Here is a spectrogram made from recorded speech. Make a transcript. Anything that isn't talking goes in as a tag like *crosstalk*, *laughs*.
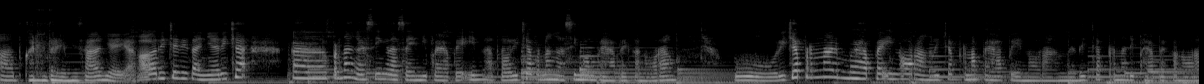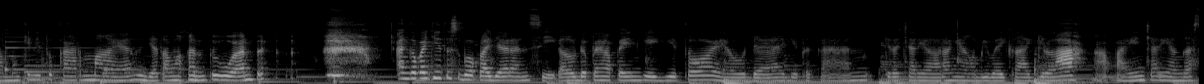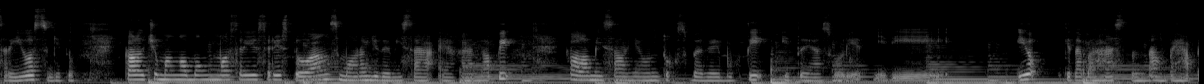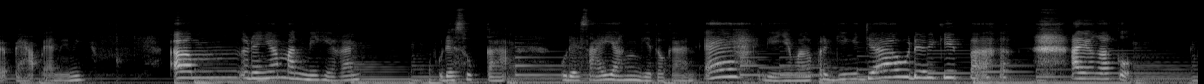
uh, bukan ditanya misalnya ya, kalau Rica ditanya, Rica uh, pernah gak sih ngerasain di PHP-in atau Rica pernah gak sih mem-PHP-kan orang? Uh, Rica pernah php orang, Rica pernah php orang, dan Rica pernah di php orang. Mungkin itu karma ya, senjata makan tuan. *laughs* Anggap aja itu sebuah pelajaran sih. Kalau udah PHP-in kayak gitu, ya udah gitu kan. Kita cari orang yang lebih baik lagi lah. Ngapain cari yang gak serius gitu. Kalau cuma ngomong mau serius-serius doang, semua orang juga bisa ya kan. Tapi kalau misalnya untuk sebagai bukti itu yang sulit. Jadi yuk kita bahas tentang PHP PHP-an ini. Um, udah nyaman nih ya kan? Udah suka udah sayang gitu kan. Eh dianya malah pergi ngejauh dari kita. *laughs* Ayo ngaku.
